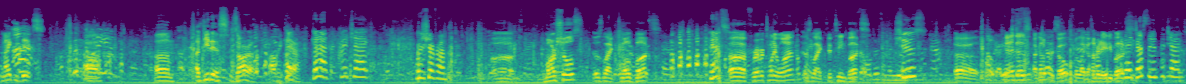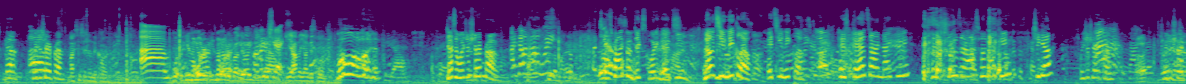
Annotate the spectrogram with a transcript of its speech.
Nike, Dicks. Uh, um, Adidas, Zara. Oh, yeah. Get up. Hey, Jack. Where's your shirt from? Uh, Marshalls, it was like 12 bucks. Pants? Uh, Forever 21, it was like 15 bucks. Shoes? Uh, Pandas, I got the goat for like 180 Hey, bucks. Justin, hey, Jack. Go. Where's your shirt from? My sister's in the car. Um, You know, you know what about Let. Yeah, I'm the youngest one. Whoa! Justin, where's your shirt from? I don't know. Wait. It's probably from Dick's Sporting Goods. No, it's Uniqlo. It's Uniqlo. His pants are Nike. His shoes are also Nike. Chica, where's your shirt from? Where's your shirt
